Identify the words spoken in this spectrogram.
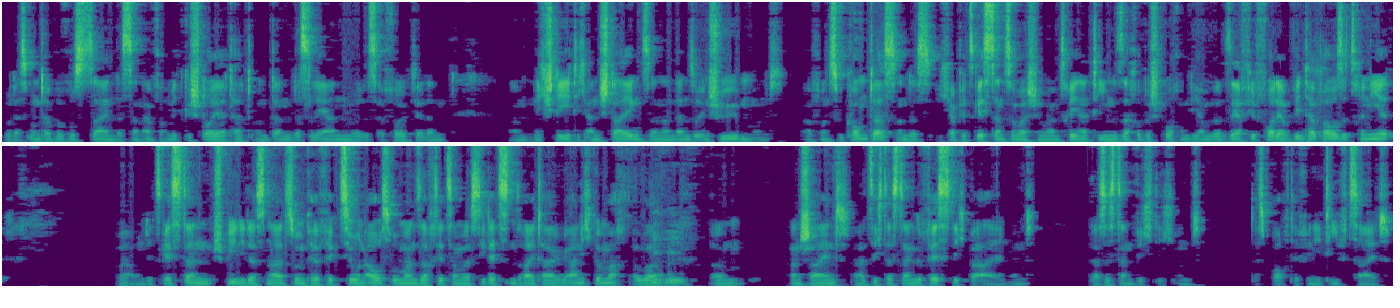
Wo das Unterbewusstsein das dann einfach mitgesteuert hat und dann das Lernen, weil das erfolgt ja dann ähm, nicht stetig ansteigend, sondern dann so in Schüben und ab und zu kommt das und das, ich habe jetzt gestern zum Beispiel mit meinem Trainerteam eine Sache besprochen, die haben wir sehr viel vor der Winterpause trainiert. Ja, und jetzt gestern spielen die das nahezu in Perfektion aus, wo man sagt, jetzt haben wir es die letzten drei Tage gar nicht gemacht, aber Mhm. ähm, anscheinend hat sich das dann gefestigt bei allen. Und das ist dann wichtig und das braucht definitiv Zeit.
